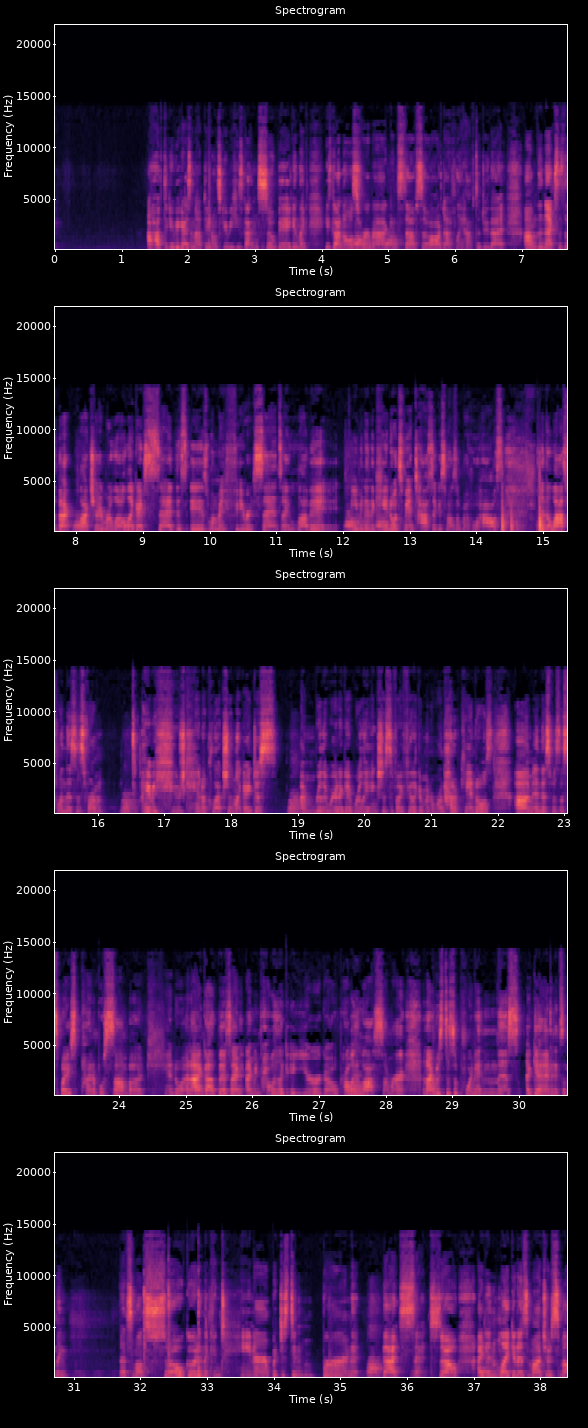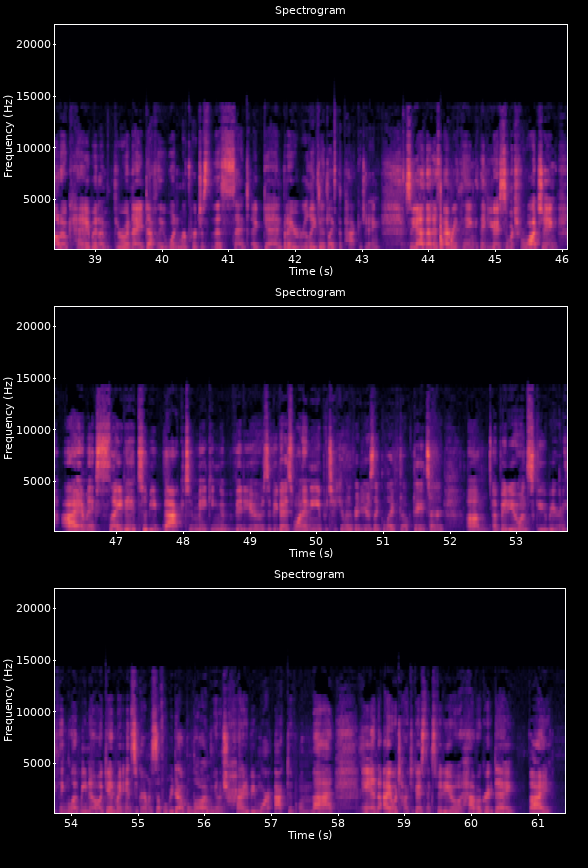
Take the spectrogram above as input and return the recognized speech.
I'll have to give you guys an update on Scooby. He's gotten so big and like he's gotten all his fur back and stuff, so I'll definitely have to do that. Um, the next is the Black Cherry Merlot. Like I've said, this is one of my favorite scents. I love it. Even in the candle, it's fantastic. It smells like my whole house. And the last one, this is from I have a huge candle collection. Like I just, I'm really weird. I get really anxious if I feel like I'm going to run out of candles. Um, and this was the Spice Pineapple Samba candle. And I got this, I, I mean, probably like a year ago, probably last summer. And I was disappointed in this. Again, it's something that smelled so good in the container, but just didn't burn that scent. So I didn't like it as much. It smelled okay, but I'm through it, and I definitely wouldn't repurchase this scent again, but I really did like the packaging. So yeah, that is everything. Thank you guys so much for watching. I am excited to be back to making videos. If you guys want any particular videos, like life updates or um, a video on Scooby or anything, let me know. Again, my Instagram and stuff will be down below. I'm going to try to be more active on that, and I will talk to you guys next video. Have a great day. Bye.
